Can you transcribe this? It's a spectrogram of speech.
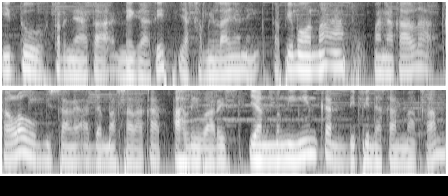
itu ternyata negatif, ya kami layani. Tapi mohon maaf, manakala kalau misalnya ada masyarakat ahli waris yang menginginkan dipindahkan makam,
